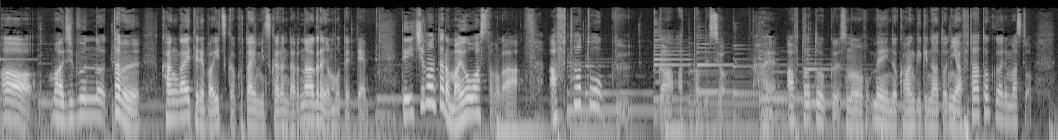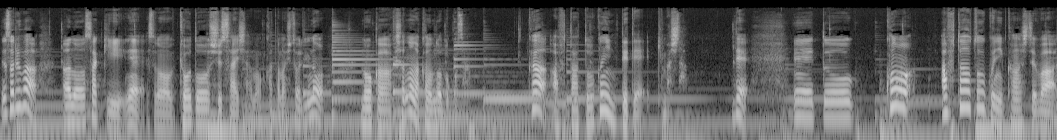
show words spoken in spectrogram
ああ、まあ自分の多分考えてればいつか答え見つかるんだろうなぐらいに思ってて、で、一番ただ迷わせたのが、アフタートークがあったんですよ。はい、アフタートーク、そのメインの感激の後にアフタートークがありますと。で、それは、あの、さっきね、その共同主催者の方の一人の脳科学者の中野信子さんがアフタートークに出てきました。で、えっ、ー、と、このアフタートークに関しては、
